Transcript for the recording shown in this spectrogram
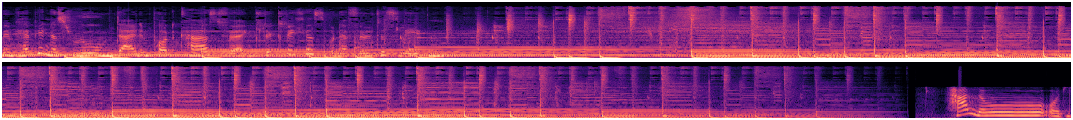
willkommen im Happiness Room, deinem Podcast für ein glückliches und erfülltes Leben. Hallo und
